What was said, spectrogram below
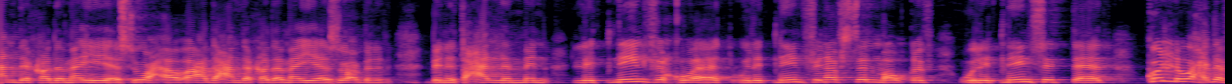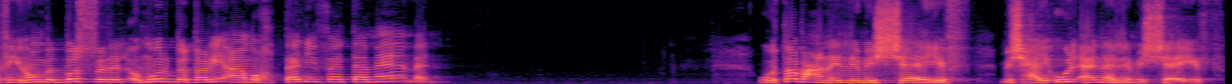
عند قدمي يسوع أو قاعدة عند قدمي يسوع بنتعلم منه الاتنين في اخوات والاتنين في نفس الموقف والاتنين ستات. كل واحدة فيهم بتبص للأمور بطريقة مختلفة تماما. وطبعا اللي مش شايف مش هيقول أنا اللي مش شايف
